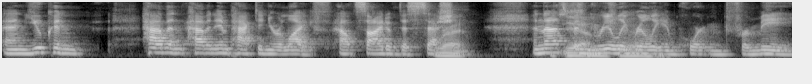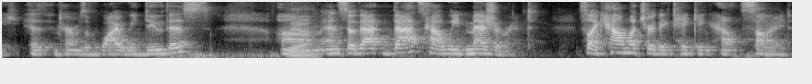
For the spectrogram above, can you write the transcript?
and you can have an have an impact in your life outside of this session Right. and that's Yeah. been really Yeah. really important for me in terms of why we do this Yeah. um, and so that that's how we measure it it's like how much are they taking outside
